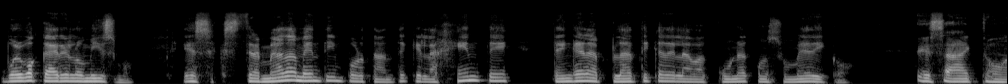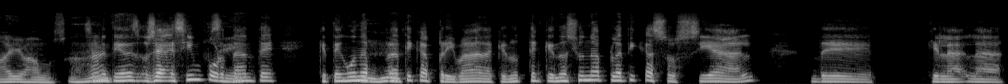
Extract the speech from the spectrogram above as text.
vuelvo a caer en lo mismo. Es extremadamente importante que la gente tenga la plática de la vacuna con su médico. Exacto, ahí vamos. Ajá. ¿Sí me entiendes? O sea, es importante sí. que tenga una uh -huh. plática privada, que no, te, que no sea una plática social de que la, la,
